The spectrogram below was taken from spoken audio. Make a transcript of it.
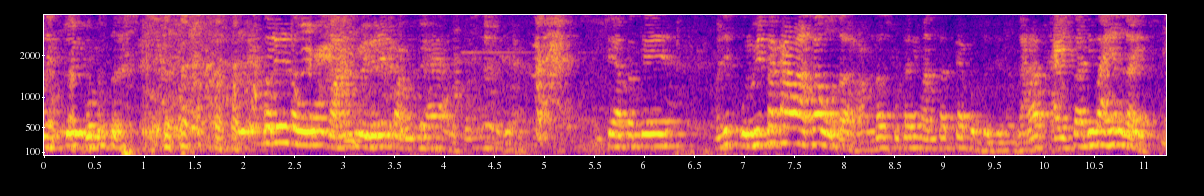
निघतोय फोटो तर. बरे जाऊ वाहन वगैरे काढून काय अडचण ते आता ते म्हणजे पूर्वीचा काळ असा होता रामदास फुटाने म्हणतात त्या पद्धतीनं घरात खायचं आणि बाहेर जायचं.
